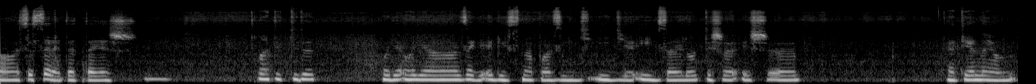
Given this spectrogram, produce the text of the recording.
a, ezt a szeretetteljes attitűdöt, hogy, hogy az egész nap az így, így, így zajlott, és, és hát ilyen nagyon,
